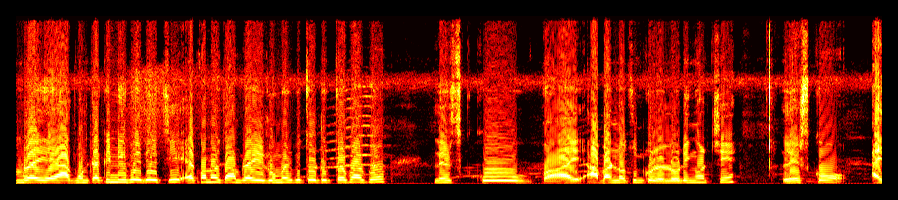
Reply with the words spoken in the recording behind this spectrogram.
আমরা এই আগুনটাকে নিভিয়ে দিয়েছি। এখন হয়তো আমরা এই রুমের ভিতরে ঢুকতে পারব। লেটস গো ভাই আবার নতুন করে লোডিং হচ্ছে। লেটস গো আই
